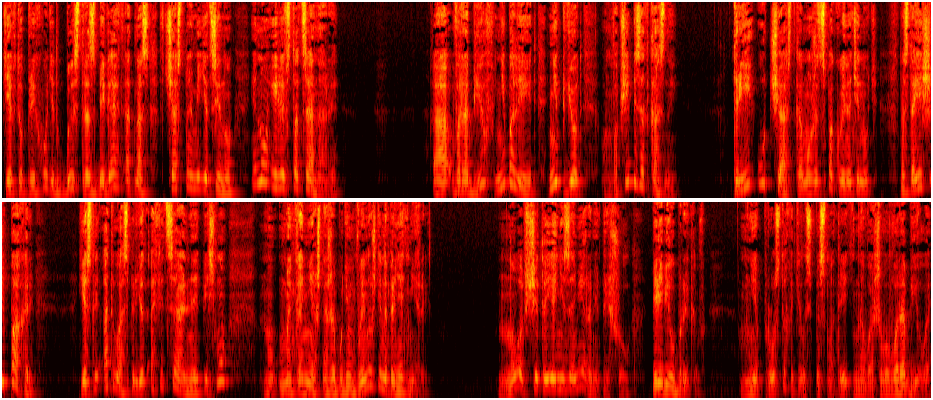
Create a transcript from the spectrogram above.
Те, кто приходит, быстро сбегают от нас в частную медицину, ну или в стационары. А Воробьев не болеет, не пьет, он вообще безотказный. Три участка может спокойно тянуть. Настоящий пахарь. Если от вас придет официальное письмо, ну, мы, конечно же, будем вынуждены принять меры. Ну, вообще-то я не за мерами пришел, перебил Брыков. Мне просто хотелось посмотреть на вашего Воробьева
